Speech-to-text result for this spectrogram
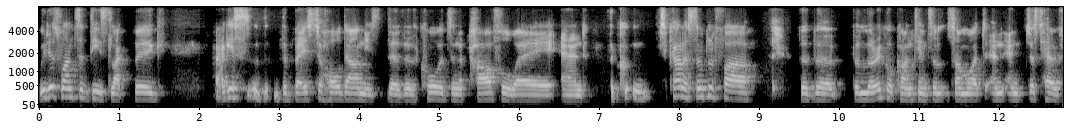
we just wanted these like big I guess the bass to hold down these the, the chords in a powerful way and the, to kind of simplify the, the, the lyrical content somewhat and, and just have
